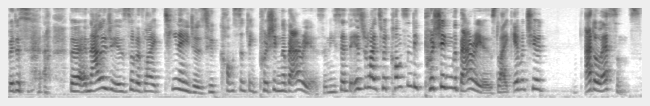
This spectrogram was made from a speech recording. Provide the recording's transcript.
But the analogy is sort of like teenagers who constantly pushing the barriers. And he said the Israelites were constantly pushing the barriers like immature adolescents.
